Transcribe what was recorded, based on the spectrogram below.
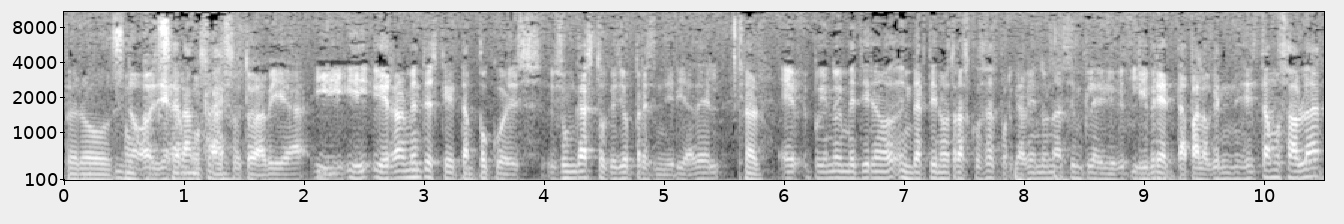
Pero son- no serán a eso todavía. Y, y- y realmente es que tampoco es, es un gasto que yo prescindiría de él. Claro. Eh, pudiendo invertir en, invertir en otras cosas, porque habiendo una simple li- libreta para lo que necesitamos hablar,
